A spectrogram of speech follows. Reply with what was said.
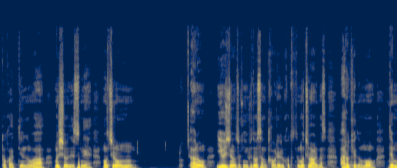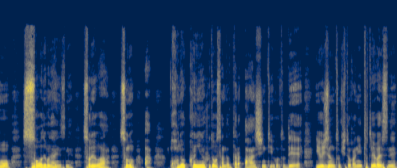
とかっていうのは、むしろですね、もちろん、あの、有事の時に不動産買われることってもちろんあります。あるけども、でも、そうでもないんですね。それは、その、あ、この国の不動産だったら安心っていうことで、有事の時とかに、例えばですね、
